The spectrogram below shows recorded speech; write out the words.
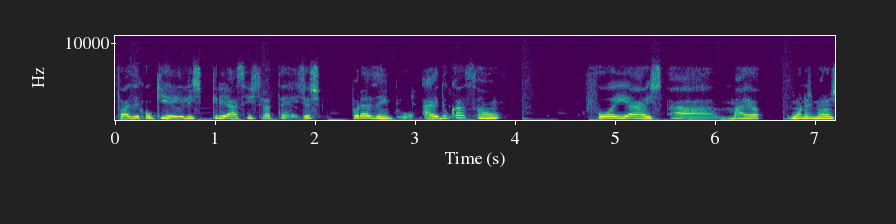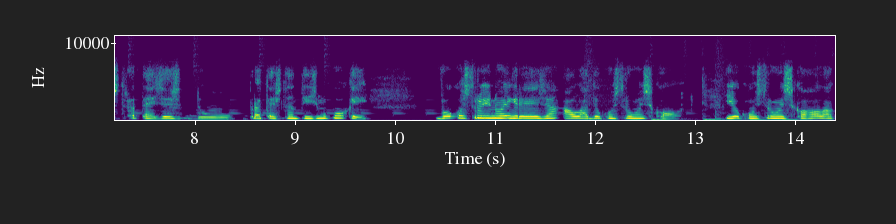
fazer com que eles criassem estratégias. Por exemplo, a educação foi as- a maior, uma das maiores estratégias do protestantismo, porque vou construir uma igreja, ao lado eu construo uma escola. E eu construo uma escola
